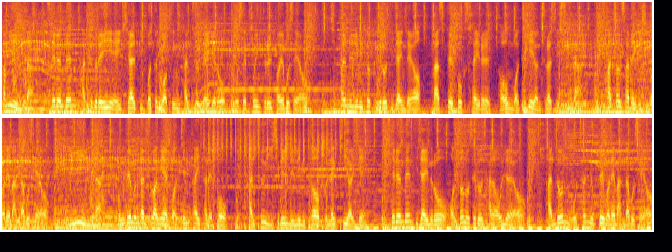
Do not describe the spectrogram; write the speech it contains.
3위입니다. 세련된 다크그레이 HR 빅버튼 워킹 단추 4개로 옷에 포인트를 더해보세요. 18mm 크기로 디자인되어 라스트 에폭 스타일을 더욱 멋지게 연출할 수 있습니다. 4,420원에 만나보세요. 2위입니다. 동대문 단추왕의 멋진 타이탄 에폭 단추 21mm 블랙 티 10개 세련된 디자인으로 어떤 옷에도 잘 어울려요. 단돈 5,600원에 만나보세요.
